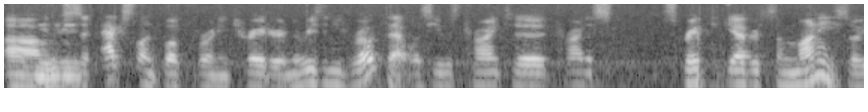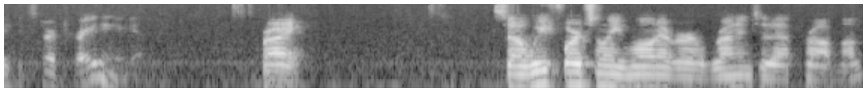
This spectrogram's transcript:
um, which is an excellent book for any trader. And the reason he wrote that was he was trying to trying to scrape together some money so he could start trading again. Right. So we fortunately won't ever run into that problem.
